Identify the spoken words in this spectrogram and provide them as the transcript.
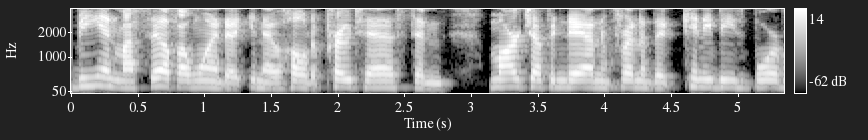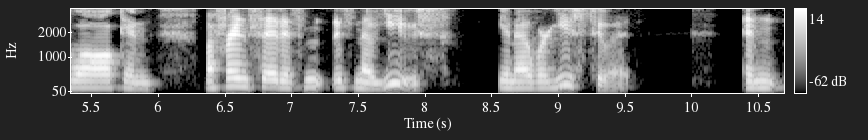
being myself, I wanted to, you know, hold a protest and march up and down in front of the Kenny B's boardwalk. And my friend said, it's, it's no use. You know, we're used to it. And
